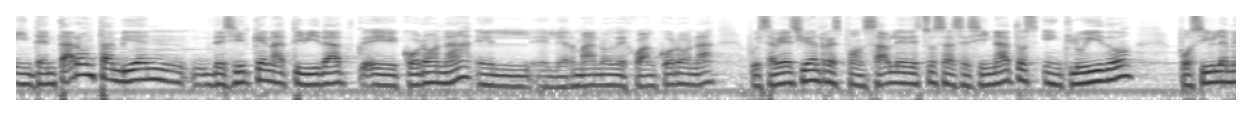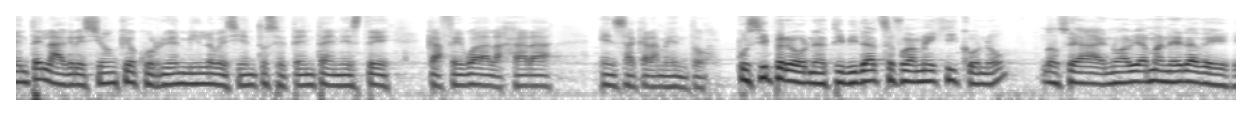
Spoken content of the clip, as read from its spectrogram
intentaron también decir que Natividad eh, Corona, el, el, hermano de Juan Corona, pues había sido el responsable de estos asesinatos, incluido posiblemente la agresión que ocurrió en 1970 en este Café Guadalajara en Sacramento. Pues sí, pero Natividad se fue a México, ¿no? O sea, no había manera de,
